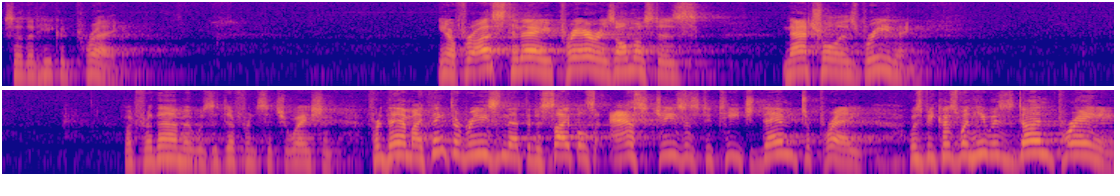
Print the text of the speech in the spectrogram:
so that he could pray. You know, for us today, prayer is almost as natural as breathing. But for them, it was a different situation. For them, I think the reason that the disciples asked Jesus to teach them to pray was because when he was done praying,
